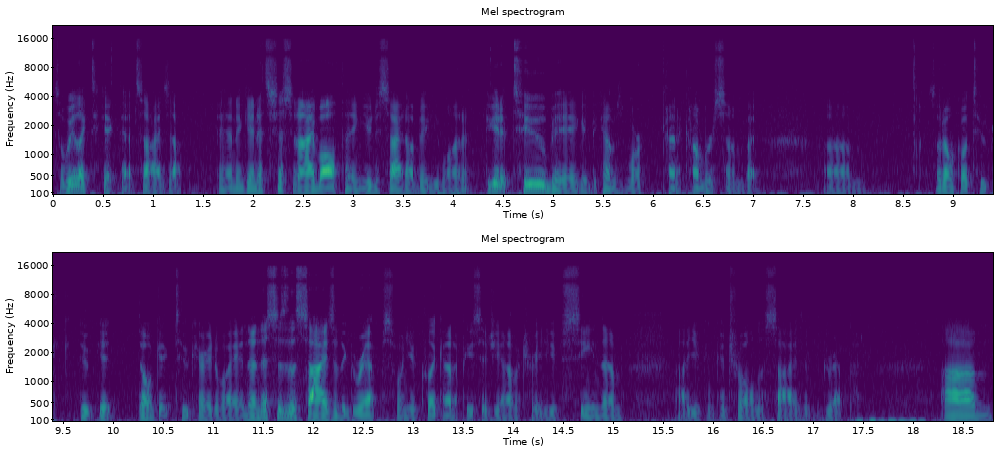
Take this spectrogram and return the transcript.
So we like to kick that size up. And again, it's just an eyeball thing. You decide how big you want it. If you get it too big, it becomes more kind of cumbersome. But um, so don't go too do get don't get too carried away. And then this is the size of the grips when you click on a piece of geometry. You've seen them. Uh, you can control the size of the grip. Um,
